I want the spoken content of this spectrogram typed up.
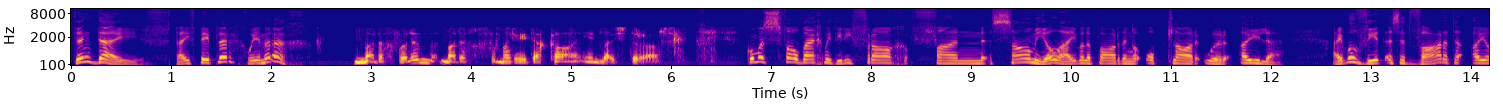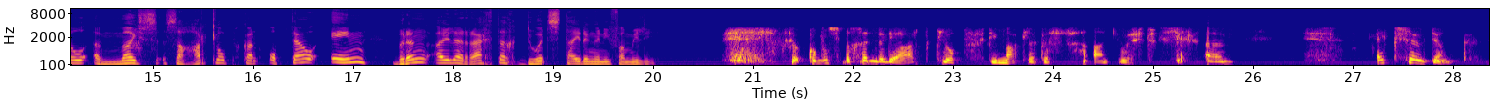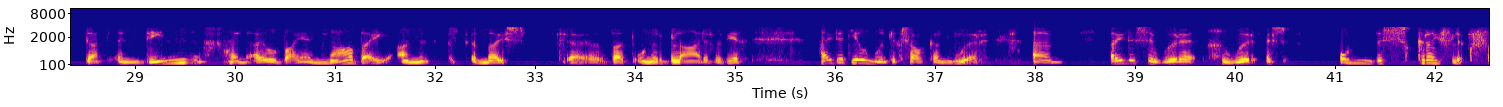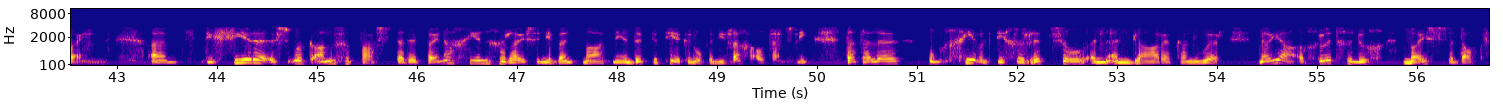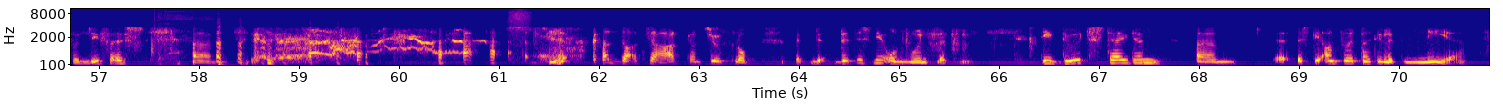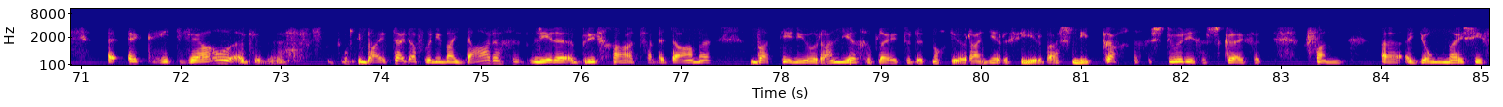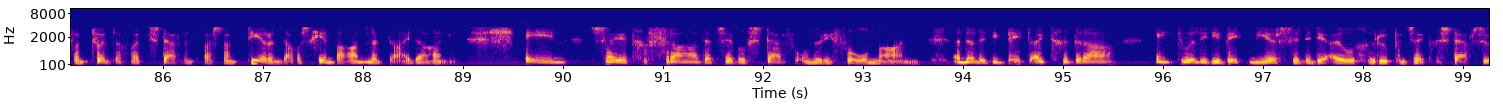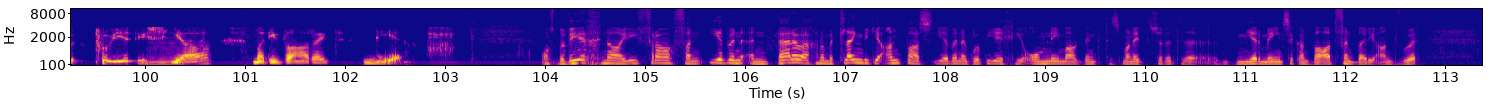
Dink Dave, Dave Peppler, goeiemôre. Middag Willem, middag Marita K en luisteraars. Kom ons val weg met hierdie vraag van Samuel. Hy wil 'n paar dinge opklaar oor uile. Hy wil weet is dit waar dat 'n uil 'n muis se hartklop kan optel en bring uile regtig doodstyding in die familie? So kom ons begin met die hartklop, die maklike antwoord. Ehm um, ek sou dink indien 'n uil baie naby aan 'n muis uh, wat onder blare beweeg, hy dit heel moontlik sal kan hoor. Ehm um, uile se hore gehoor is onbeskryflik fyn. Ehm um, die vere is ook aangepas dat dit byna geen geruis in die wind maak nie en dit beteken of in die lug altens nie dat hulle omgewing die geritsel in in blare kan hoor. Nou ja, 'n groot genoeg muis vir dalk verlief is. Ehm um, kan dalk sy hart kan so klop. D dit is nie onmoontlik nie. Die doodstyding ehm um, is die antwoord natuurlik nee ek het wel ons het baie tyd daarvoor nie maar jare gelede 'n brief gehad van 'n dame wat teen die Oranje gebly het toe dit nog die Oranje rivier was en 'n pragtige storie geskryf het van uh, 'n uh, jong meisie van 20 wat sterwend was aan tering daar was geen behandeling daai dae nie en sy het gevra dat sy wil sterf onder die volmaan en hulle het die bed uitgedra en toe hulle die bed neersit het die uil geroep en sy het gesterf. So poeties mm. ja, maar die waarheid nee. Ons beweeg na hierdie vraag van Eben in Parow. Ek gaan hom 'n klein bietjie aanpas Eben. Ek hoop jy gee om nie, maar ek dink dit is maar net sodat uh, meer mense kan baat vind by die antwoord.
